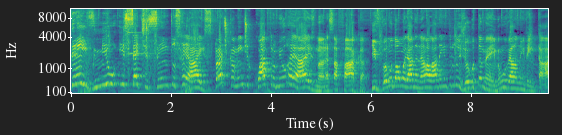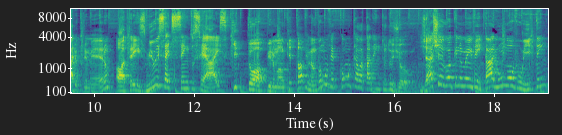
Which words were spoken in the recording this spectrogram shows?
3.700 reais, praticamente 4 mil reais, mano, essa faca. E vamos dar uma olhada nela lá dentro do jogo também, vamos ver ela no inventário primeiro. Ó, 3.700 reais, que top, irmão, que top mesmo. Vamos ver como que ela tá dentro do jogo. Já chegou aqui no meu inventário um novo item.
